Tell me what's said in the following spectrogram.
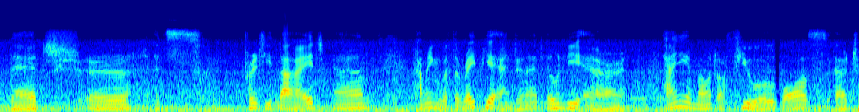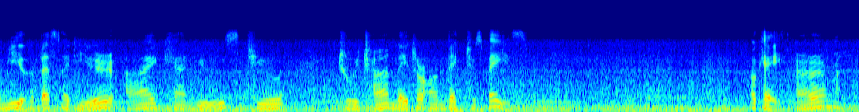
that uh, it's pretty light. Coming with the Rapier engine and only a tiny amount of fuel was uh, to me the best idea I can use to to return later on back to space. Okay, um,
